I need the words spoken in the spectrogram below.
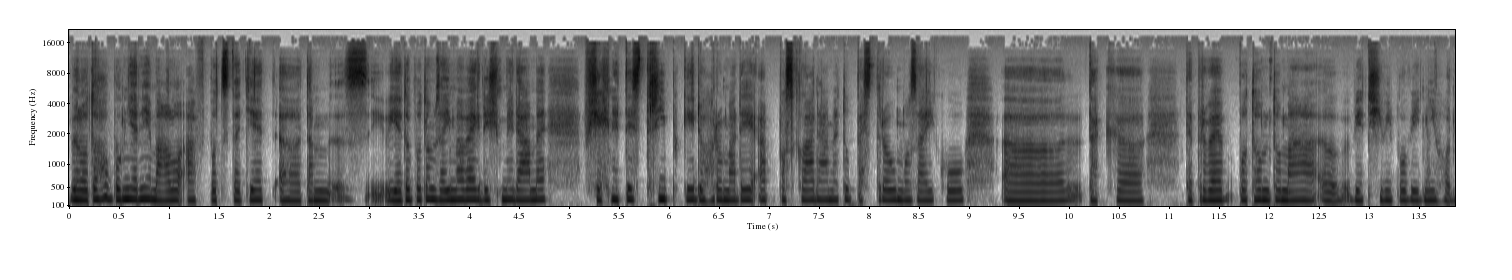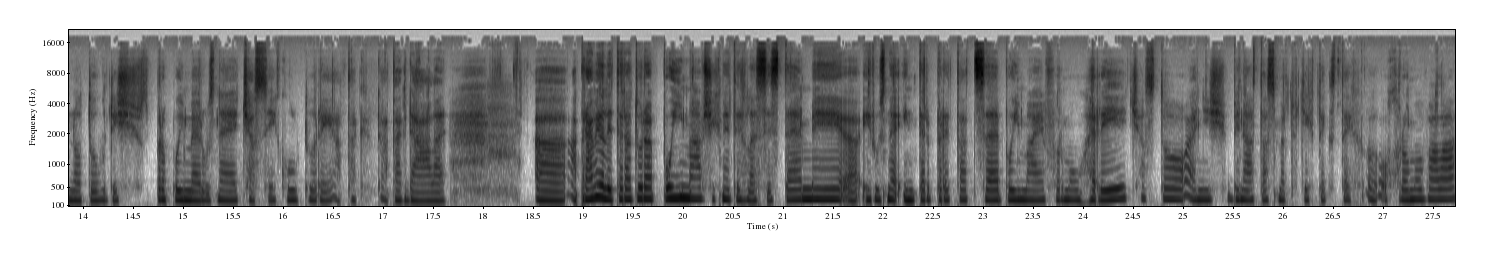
bylo toho poměrně málo a v podstatě eh, tam je to potom zajímavé, když my dáme všechny ty střípky dohromady a poskládáme tu pestrou mozaiku, tak teprve potom to má větší výpovědní hodnotu, když propojíme různé časy, kultury a tak, a tak dále. A právě literatura pojímá všechny tyhle systémy i různé interpretace, pojímá je formou hry často, aniž by nás ta smrt v těch textech e, ochromovala.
